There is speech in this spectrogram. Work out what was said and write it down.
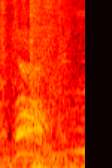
Behind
